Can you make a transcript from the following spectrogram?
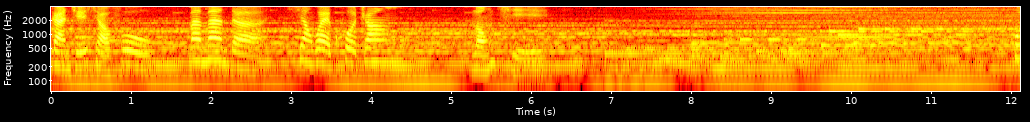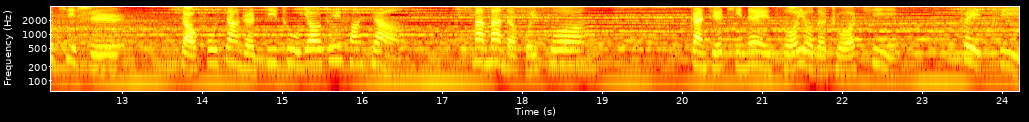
感觉小腹慢慢的向外扩张、隆起。呼气时。小腹向着脊柱腰椎方向慢慢的回缩，感觉体内所有的浊气、废气、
